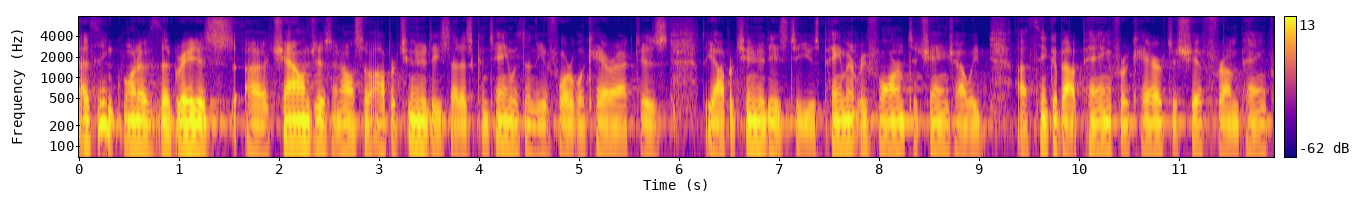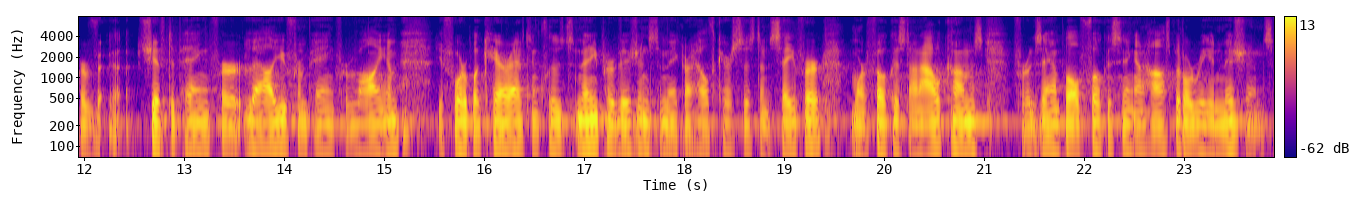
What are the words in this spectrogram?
I think one of the greatest uh, challenges and also opportunities that is contained within the Affordable Care Act is the opportunities to use payment reform to change how we uh, think about paying for care, to shift from paying for uh, shift to paying for value, from paying for volume. The Affordable Care Act includes many provisions to make our healthcare system safer, more focused on outcomes. For example, focusing on hospital readmissions.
